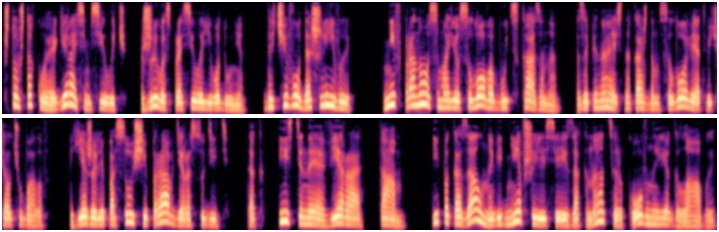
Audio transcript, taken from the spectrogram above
Что ж такое, Герасим Силыч? Живо спросила его Дуня. До чего дошли вы? Не в пронос мое слово будь сказано, запинаясь на каждом слове, отвечал Чубалов. Ежели по сущей правде рассудить, так истинная вера там. И показал на видневшиеся из окна церковные главы.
